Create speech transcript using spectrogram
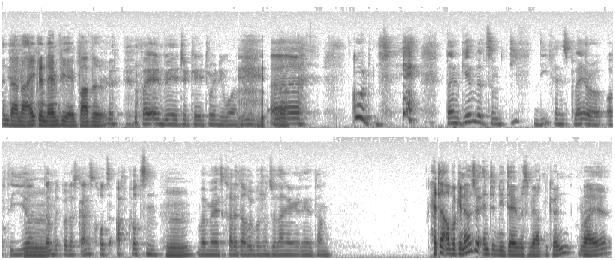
in deiner eigenen NBA-Bubble. Bei NBA 2K21. Ja. Äh, gut. Dann gehen wir zum Def Defense Player of the Year, Mhm. damit wir das ganz kurz abkürzen, Hm. weil wir jetzt gerade darüber schon so lange geredet haben. Hätte aber genauso Anthony Davis werden können, Ja. weil,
